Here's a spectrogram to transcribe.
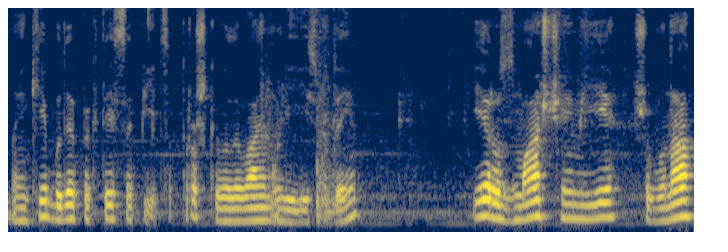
на якій буде пектися піца. Трошки виливаємо олії сюди і розмащуємо її, щоб вона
